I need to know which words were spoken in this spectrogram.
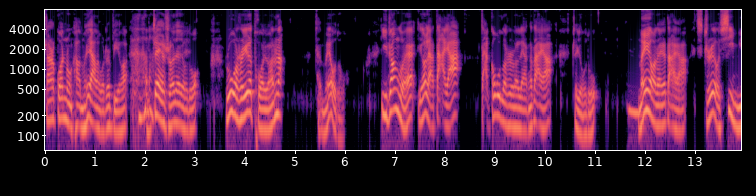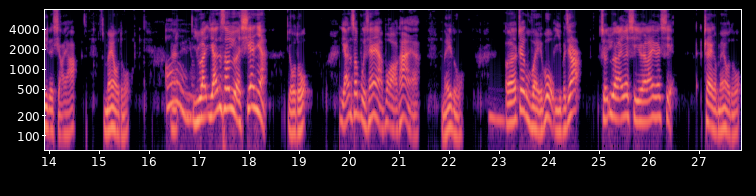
当然观众看不见了，我这比划，这个蛇就有毒。如果是一个椭圆的，它没有毒。一张嘴有俩大牙，大钩子似的两个大牙，这有毒。没有那个大牙，只有细密的小牙，没有毒。哦，越颜色越鲜艳有毒，颜色不鲜艳不好看呀，没毒。呃，这个尾部尾巴尖儿就越来越细，越来越细，这个没有毒。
